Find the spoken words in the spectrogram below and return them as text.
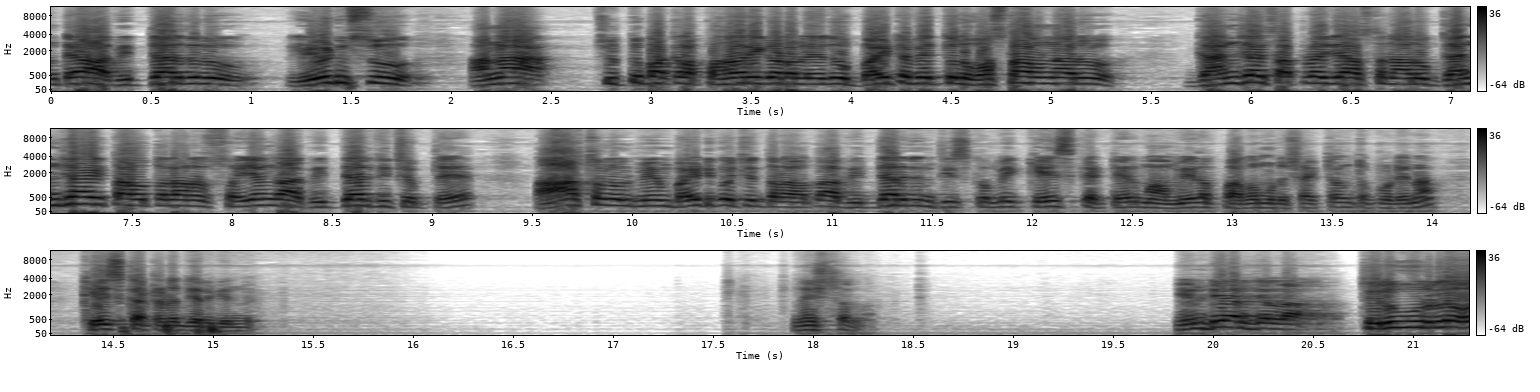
ఉంటే ఆ విద్యార్థులు ఏడుస్తూ అన్న చుట్టుపక్కల పహరీ గడ లేదు బయట వ్యక్తులు వస్తా ఉన్నారు గంజాయి సప్లై చేస్తున్నారు గంజాయి తాగుతున్నారు స్వయంగా విద్యార్థి చెప్తే హాస్టల్లో మేము బయటకు వచ్చిన తర్వాత ఆ విద్యార్థిని తీసుకొని కేసు కట్టారు మా మీద పదమూడు సెక్షన్లతో కూడిన కేసు కట్టడం జరిగింది. నెక్స్ట్ ఎన్టీఆర్ జిల్లా తిరువూరులో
